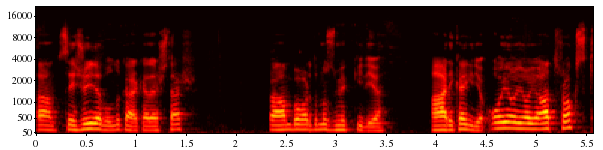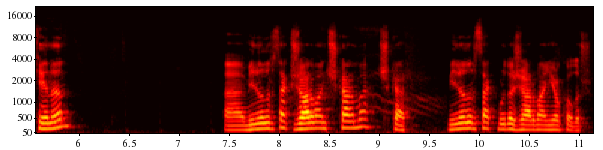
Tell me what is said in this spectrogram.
Tamam. Seju'yu da bulduk arkadaşlar. Şu an board'umuz mük gidiyor. Harika gidiyor. Oy oy oy Atrox, Cannon. Ee, win alırsak Jarvan çıkar mı? Çıkar. Win alırsak burada Jarvan yok olur.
